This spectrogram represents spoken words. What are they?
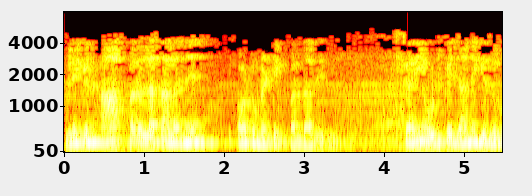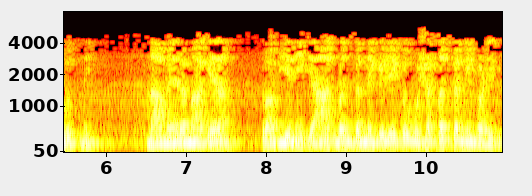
لیکن آنکھ پر اللہ تعالیٰ نے آٹومیٹک پردہ دے دیا۔ کہیں اٹھ کے جانے کی ضرورت نہیں۔ نامحرم آ گیا تو اب یہ نہیں کہ آنکھ بند کرنے کے لیے کوئی مشقت کرنی پڑے گی۔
